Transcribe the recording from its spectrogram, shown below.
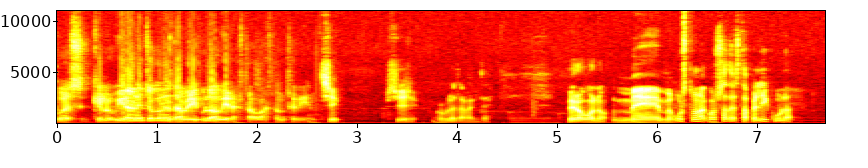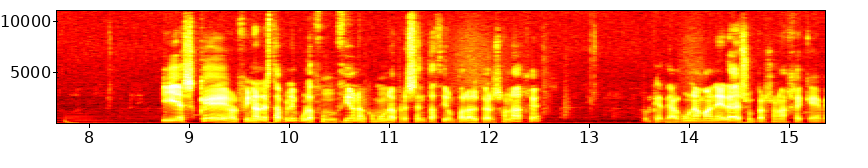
pues que lo hubieran hecho con esta película hubiera estado bastante bien. Sí, sí, sí, completamente. Pero bueno, me, me gusta una cosa de esta película. Y es que al final esta película funciona como una presentación para el personaje. Porque de alguna manera es un personaje que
